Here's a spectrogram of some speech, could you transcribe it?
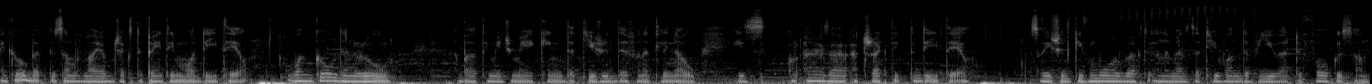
I go back to some of my objects to paint in more detail. One golden rule about image making that you should definitely know is our eyes are attracted to detail. So you should give more work to elements that you want the viewer to focus on.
